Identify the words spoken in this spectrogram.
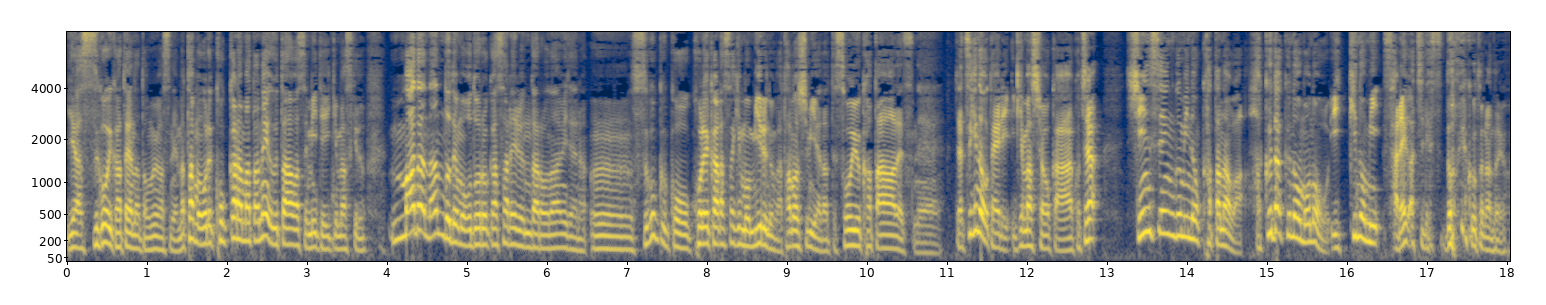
いや、すごい方やなと思いますね。まあ、多分俺こっからまたね、歌合わせ見ていきますけど、まだ何度でも驚かされるんだろうな、みたいな。うん、すごくこう、これから先も見るのが楽しみやなって、そういう方ですね。じゃあ次のお便り行きましょうか。こちら。新選組の刀は白濁のものを一気飲みされがちです。どういうことなのよ。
